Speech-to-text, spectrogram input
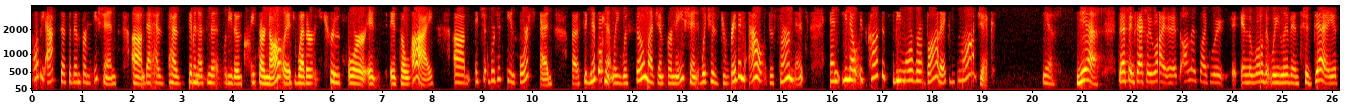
all the access of information um, that has has given us the ability to increase our knowledge, whether it's truth or it's it's a lie. Um, it's, we're just being force fed uh, significantly with so much information, which has driven out discernment, and you know it's caused us to be more robotic than logic. Yes. Yes, that's exactly right. And it's almost like we're in the world that we live in today. It's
